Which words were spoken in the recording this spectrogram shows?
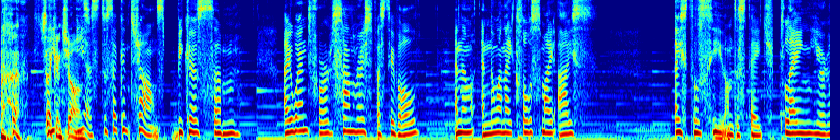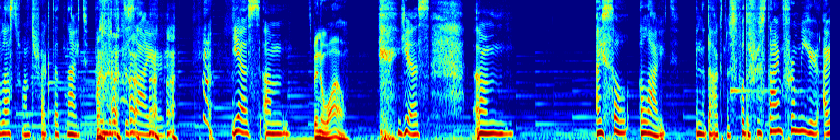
Second chance. Yes, to second chance because um, I went for Sunrise Festival, and then, and when I close my eyes, I still see you on the stage playing your last one track that night, Bring Me With Desire. yes, um, It's been a while. yes. Um, I saw a light in the darkness. For the first time from here, I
